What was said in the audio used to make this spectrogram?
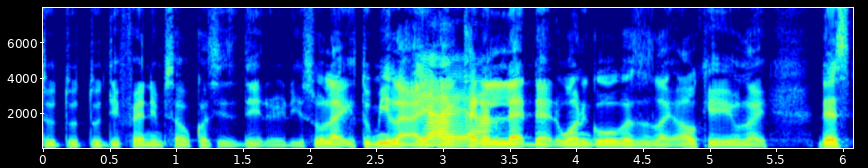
to to, to defend himself because he's dead already. So like to me, like Yeah, I, I kind of let that one go because it's like okay, like there's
